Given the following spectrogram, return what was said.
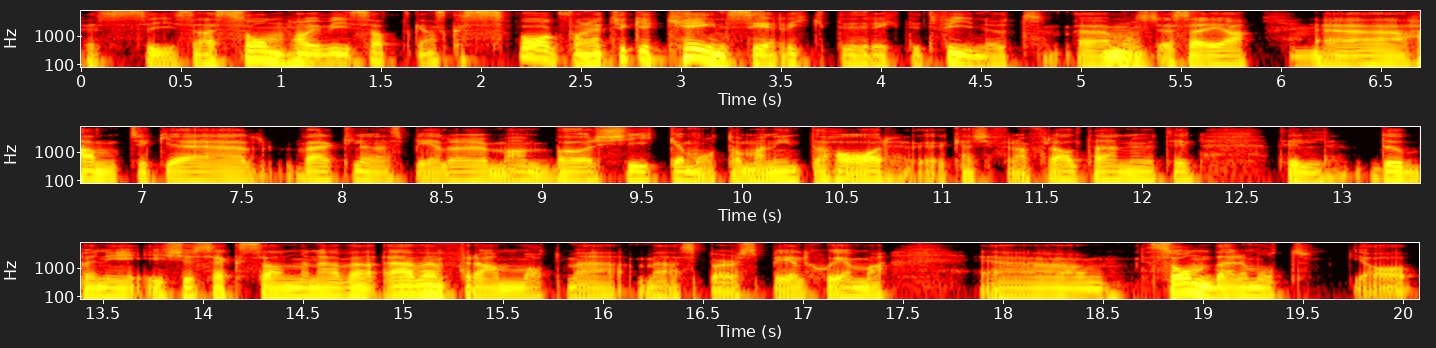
Precis, Son har ju visat ganska svag form. Jag tycker Kane ser riktigt, riktigt fin ut, eh, mm. måste jag säga. Mm. Han tycker jag är verkligen en spelare man bör kika mot om man inte har, kanske framförallt här nu till, till dubben i, i 26an, men även, även framåt med, med Spurs spelschema. Son däremot, ja,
